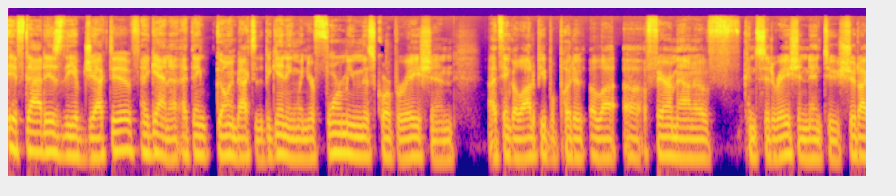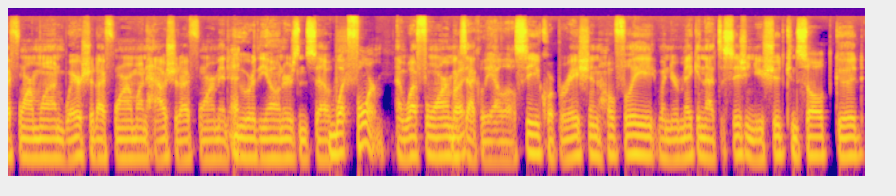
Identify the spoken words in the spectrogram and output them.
If that is the objective, again, I think going back to the beginning, when you're forming this corporation, I think a lot of people put a, a lot, a fair amount of consideration into should I form one? Where should I form one? How should I form it? Who are the owners? And so, What form? and what form Right. exactly LLC corporation hopefully when you're making that decision you should consult good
